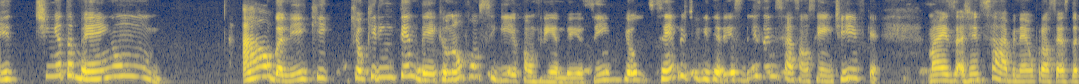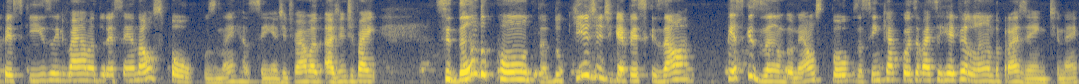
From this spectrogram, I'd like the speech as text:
E tinha também um algo ali que, que eu queria entender, que eu não conseguia compreender, assim, que eu sempre tive interesse desde a iniciação científica, mas a gente sabe, né, o processo da pesquisa, ele vai amadurecendo aos poucos, né, assim, a gente vai, a gente vai se dando conta do que a gente quer pesquisar, pesquisando, né, aos poucos, assim, que a coisa vai se revelando para a gente, né.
